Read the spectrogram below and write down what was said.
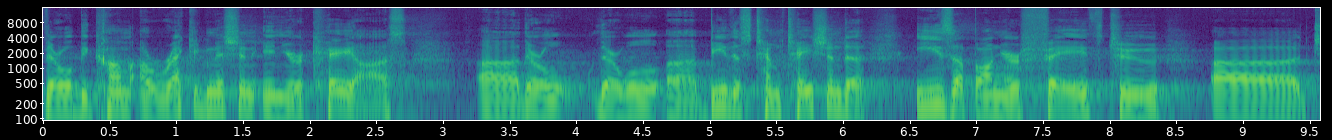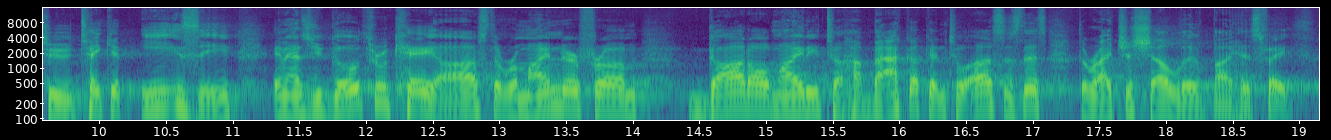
there will become a recognition in your chaos. Uh, there will, there will uh, be this temptation to ease up on your faith, to uh, to take it easy. And as you go through chaos, the reminder from God Almighty to Habakkuk and to us is this the righteous shall live by his faith.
